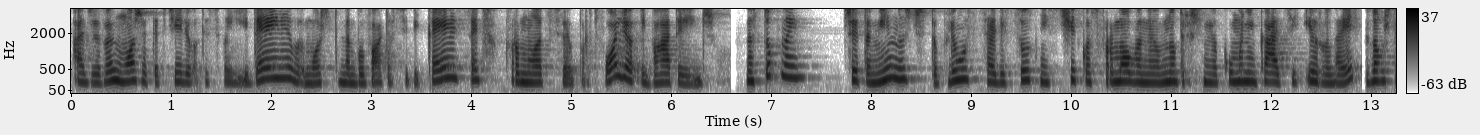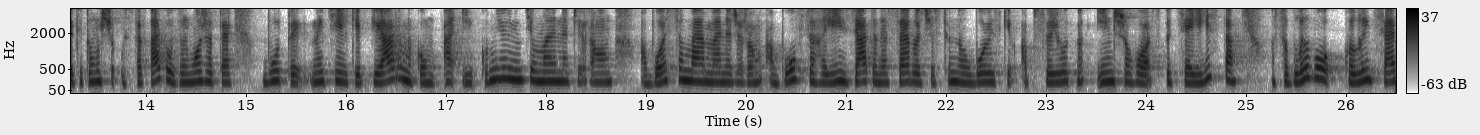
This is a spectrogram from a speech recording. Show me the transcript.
адже ви можете втілювати свої ідеї, ви можете набувати собі кейси, формувати своє портфоліо і багато іншого. Наступний чи то мінус, чи то плюс це відсутність чітко сформованої внутрішньої комунікації і ролей. Знову ж таки, тому що у стартапі ви можете бути не тільки піарником, а і ком'юніті менеджером, або саме менеджером, або взагалі взяти на себе частину обов'язків абсолютно іншого спеціаліста, особливо коли це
